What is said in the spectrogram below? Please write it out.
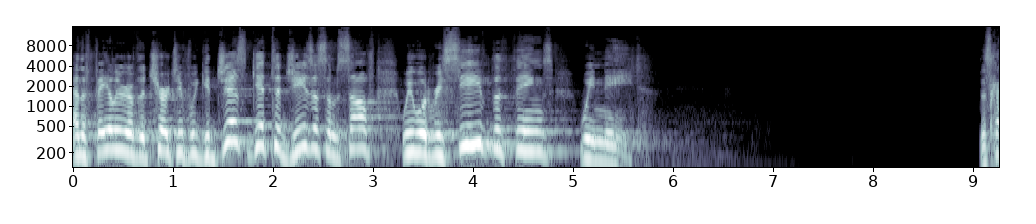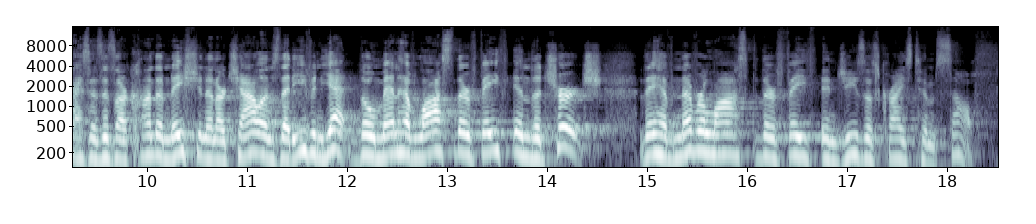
and the failure of the church, if we could just get to Jesus himself, we would receive the things we need. This guy says it's our condemnation and our challenge that even yet, though men have lost their faith in the church, they have never lost their faith in Jesus Christ himself.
